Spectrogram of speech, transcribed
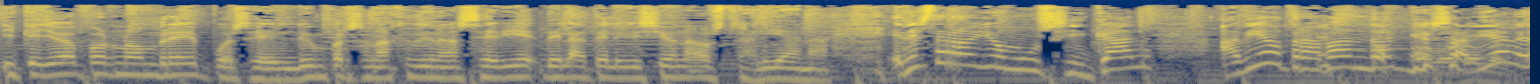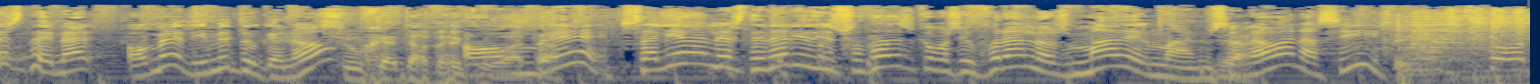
y que lleva por nombre pues el de un personaje de una serie de la televisión australiana. En este rollo musical había otra banda que salía al escenario... Hombre, dime tú que no. Sujétame el. Hombre, salían al escenario disfrazados como si fueran los Madelman, sonaban así. Fun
